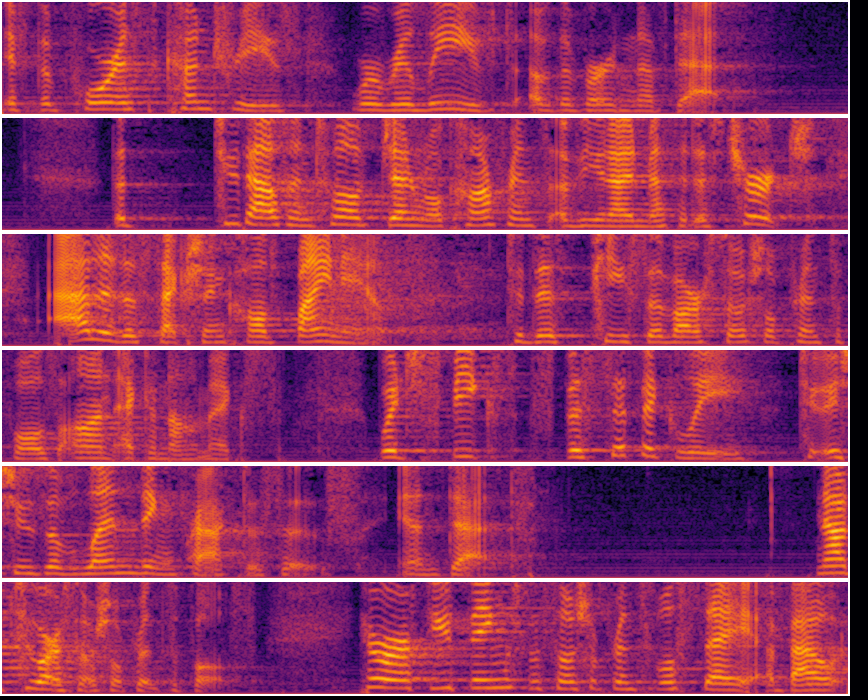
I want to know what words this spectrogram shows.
if the poorest countries were relieved of the burden of debt. The 2012 General Conference of the United Methodist Church added a section called Finance to this piece of our social principles on economics which speaks specifically to issues of lending practices and debt. Now, to our social principles. Here are a few things the social principles say about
